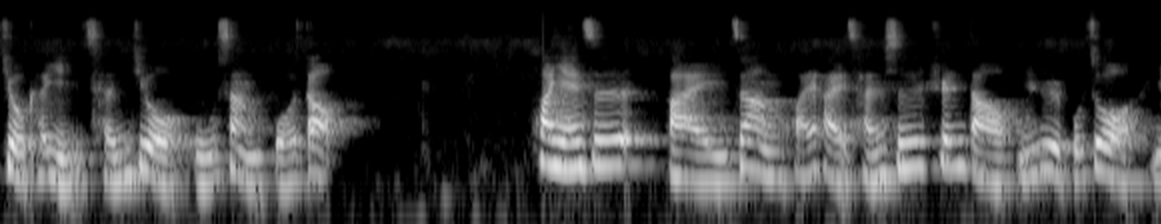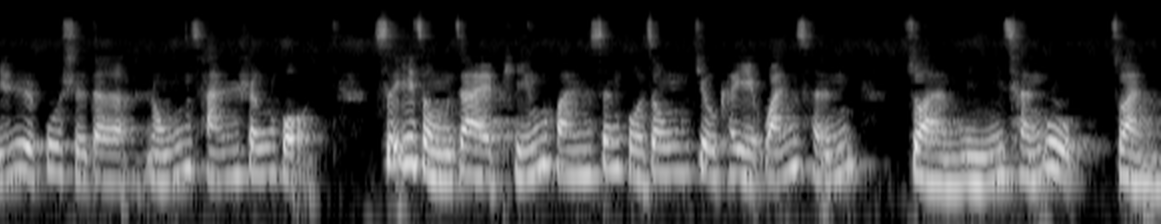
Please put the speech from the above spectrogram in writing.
就可以成就无上佛道。换言之，百丈怀海禅师宣导一日不做、一日不食的农禅生活，是一种在平凡生活中就可以完成。转迷成悟、转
